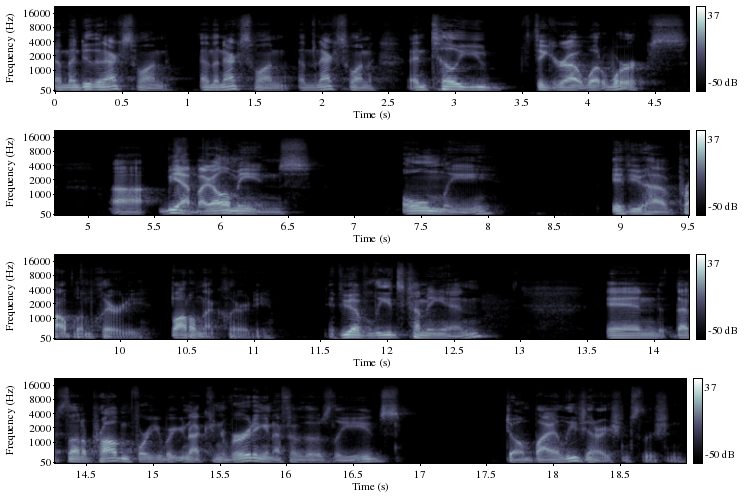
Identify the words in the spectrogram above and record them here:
And then do the next one and the next one and the next one until you figure out what works. Uh, yeah, by all means, only if you have problem clarity, bottleneck clarity. If you have leads coming in and that's not a problem for you, but you're not converting enough of those leads, don't buy a lead generation solution.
